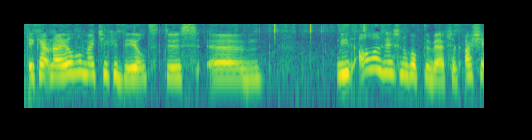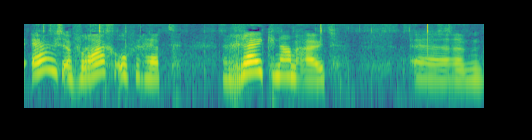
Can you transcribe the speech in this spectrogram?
Ik heb nou heel veel met je gedeeld. Dus um, niet alles is nog op de website. Als je ergens een vraag over hebt, rijk naar me uit. Um,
